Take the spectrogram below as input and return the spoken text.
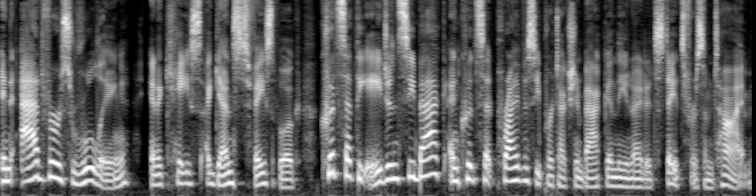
An adverse ruling in a case against Facebook could set the agency back and could set privacy protection back in the United States for some time.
